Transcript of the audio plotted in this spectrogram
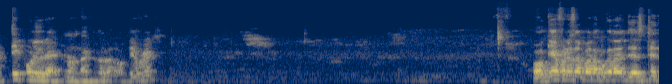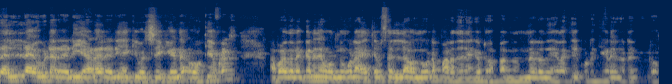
അട്ടിപ്പൊളി ഒരു ഐറ്റം ഉണ്ടാക്കുന്നത്. ഓക്കെ ഫ്രണ്ട്സ് ഓക്കെ ഫ്രണ്ട്സ് അപ്പോൾ നമുക്ക് ജസ്റ്റ് ഇതെല്ലാം ഇവിടെ റെഡിയാണ് റെഡിയാക്കി വെച്ചേക്കാണ്. ഓക്കെ ഫ്രണ്ട്സ് അപ്പോൾ അതിനൊക്കെ ഞാൻ ഒന്നും കൂടെ ഐറ്റംസ് എല്ലാം ഒന്നും കൂടെ പറഞ്ഞുതരാം കേട്ടോ. അപ്പം നന്നായിട്ടൊന്ന് ഇളക്കി കൊടുക്കുകയാണ് കേട്ടോ.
